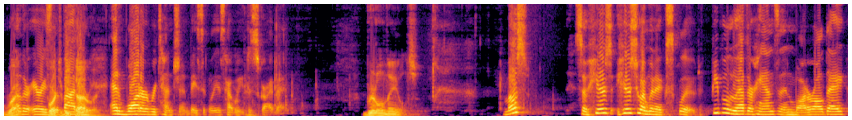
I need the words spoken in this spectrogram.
Right, other areas of the body. And water retention, basically, is how we describe it. Brittle nails. Most so here's here's who I'm going to exclude. People who have their hands in water all day,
